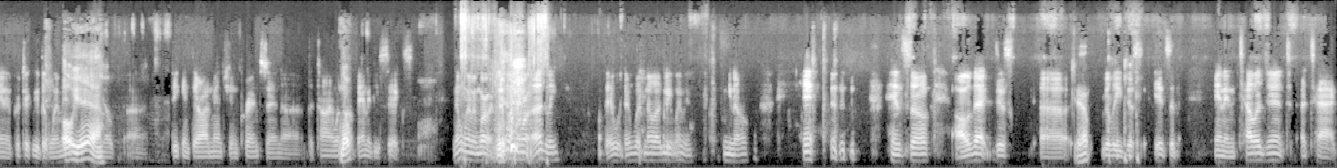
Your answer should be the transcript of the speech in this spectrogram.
and particularly the women. Oh yeah. You know, uh, Deacon Theron mentioned Prince and uh, the time when nope. Vanity Six. No women were no women were ugly. They were there was no ugly women. You know, and so all of that just uh, yep. really just it's an an intelligent attack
